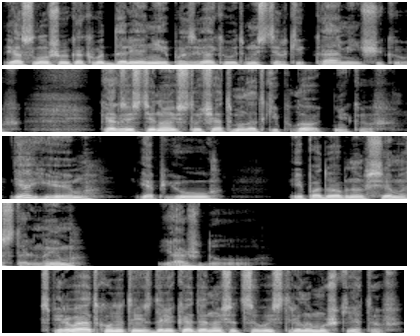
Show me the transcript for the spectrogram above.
Я слушаю, как в отдалении позвякивают мастерки каменщиков, как за стеной стучат молотки плотников. Я ем, я пью, и, подобно всем остальным, я жду. Сперва откуда-то издалека доносятся выстрелы мушкетов,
